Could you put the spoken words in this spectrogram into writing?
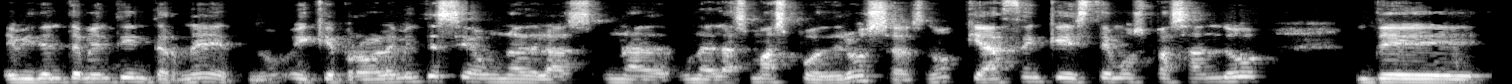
evidentemente Internet, ¿no? Y que probablemente sea una de las, una, una de las más poderosas, ¿no? Que hacen que estemos pasando de,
